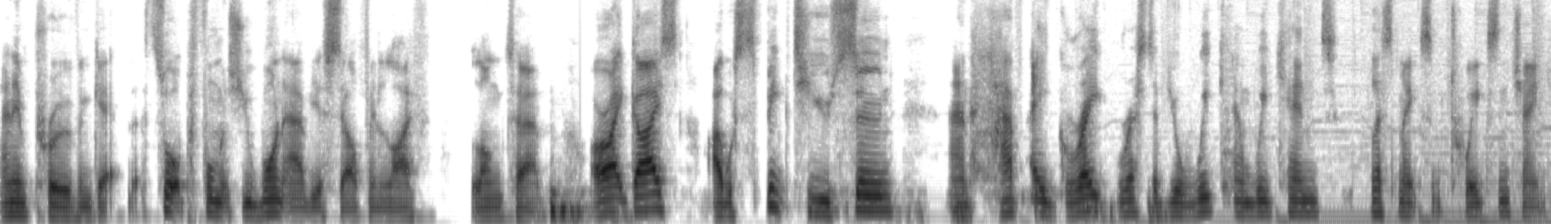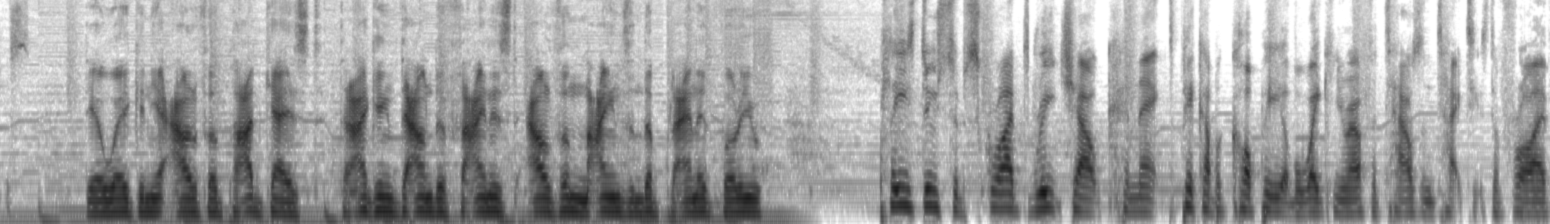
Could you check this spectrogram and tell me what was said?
and improve and get the sort of performance you want out of yourself in life long term. All right, guys, I will speak to you soon and have a great rest of your week and weekend. Let's make some tweaks and changes. The Awaken Your Alpha podcast, tracking down the finest alpha minds on the planet for you. Please do subscribe, reach out, connect, pick up a copy of Awaken Your Alpha Tales and Tactics to Thrive,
